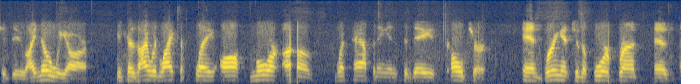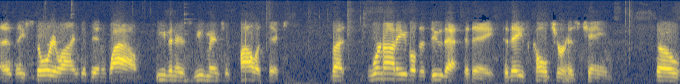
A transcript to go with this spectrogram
to do. I know we are because I would like to play off more of what's happening in today's culture and bring it to the forefront as as a storyline within WoW, even as you mentioned politics. But we're not able to do that today. Today's culture has changed. So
